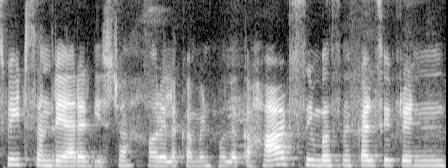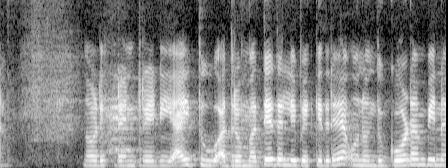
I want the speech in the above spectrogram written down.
ಸ್ವೀಟ್ಸ್ ಅಂದರೆ ಯಾರ್ಯಾರಿಗೆ ಇಷ್ಟ? ಅವರೆಲ್ಲ ಕಮೆಂಟ್ ಮೂಲಕ ಹಾರ್ಟ್ ಸಿಂಬಲ್ಸ್ನ ಕಳಿಸಿ ಫ್ರೆಂಡ್ ನೋಡಿ ಫ್ರೆಂಡ್ ರೆಡಿ ಆಯಿತು. ಅದರ ಮಧ್ಯದಲ್ಲಿ ಬೇಕಿದ್ರೆ ಒಂದೊಂದು ಗೋಡಂಬಿನ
